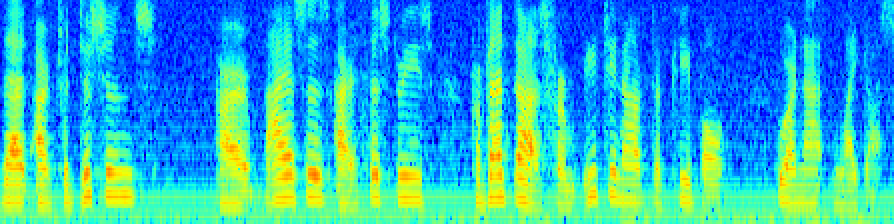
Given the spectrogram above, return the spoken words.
That our traditions, our biases, our histories prevent us from reaching out to people who are not like us.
